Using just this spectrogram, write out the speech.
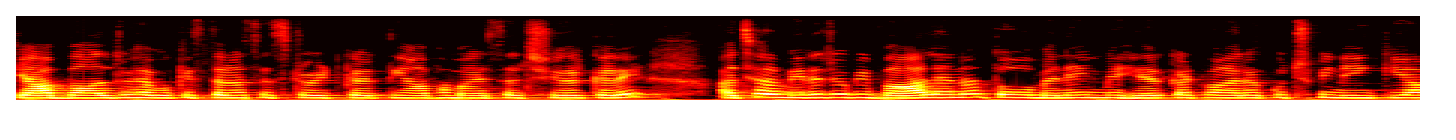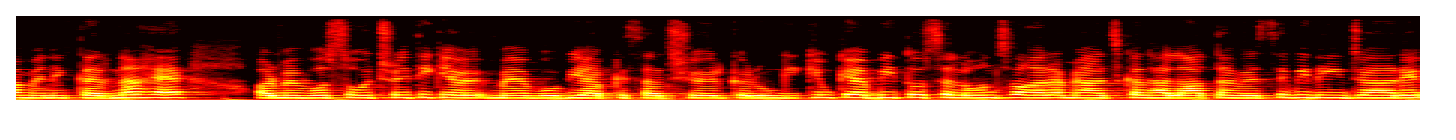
कि आप बाल जो है वो किस तरह से स्ट्रेट करती हैं, आप हमारे साथ शेयर करें। अच्छा मेरे जो भी बाल हैं ना तो मैंने इनमें हेयर कट वगैरह कुछ भी नहीं किया, मैंने करना है और मैं वो सोच रही थी कि मैं वो भी आपके साथ शेयर करूँगी। क्योंकि अभी तो सलोन्स वगैरह में आजकल हालात हैं, वैसे भी नहीं जा रहे।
